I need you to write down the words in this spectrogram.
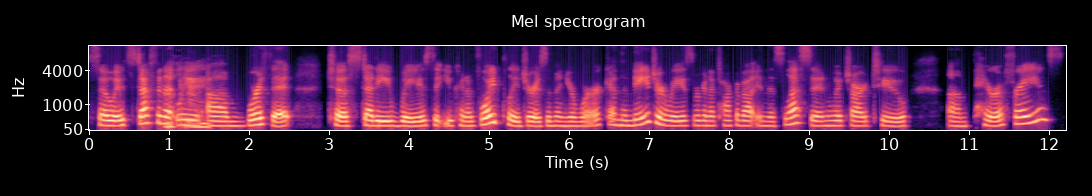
so it's definitely Okay. um, worth it to study ways that you can avoid plagiarism in your work. And the major ways we're going to talk about in this lesson, which are to um, paraphrase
